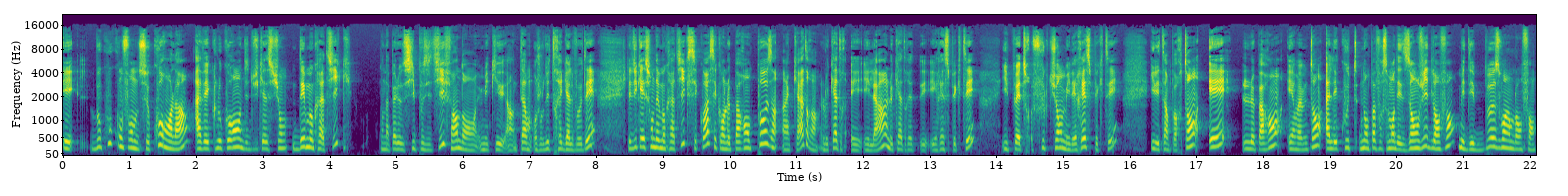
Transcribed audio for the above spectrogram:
Et beaucoup confondent ce courant-là avec le courant d'éducation démocratique, qu'on appelle aussi positif, hein, mais qui est un terme aujourd'hui très galvaudé. L'éducation démocratique, c'est quoi? C'est quand le parent pose un cadre, le cadre est, là, le cadre est, respecté, il peut être fluctuant, mais il est respecté, il est important, et le parent est en même temps à l'écoute, non pas forcément des envies de l'enfant, mais des besoins de l'enfant.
